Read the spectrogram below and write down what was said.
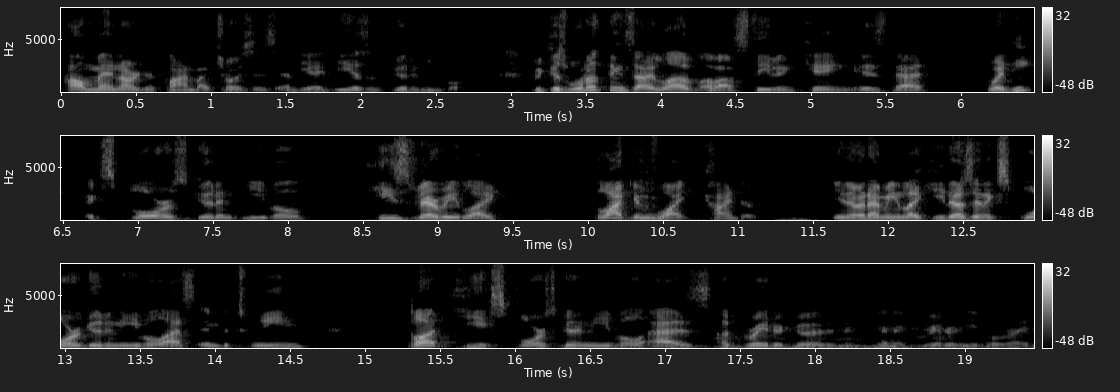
how men are defined by choices and the ideas of good and evil. Because one of the things that I love about Stephen King is that when he explores good and evil, he's very like black and white kind of. You know what I mean? Like he doesn't explore good and evil as in between, but he explores good and evil as a greater good and a, greater evil, right?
